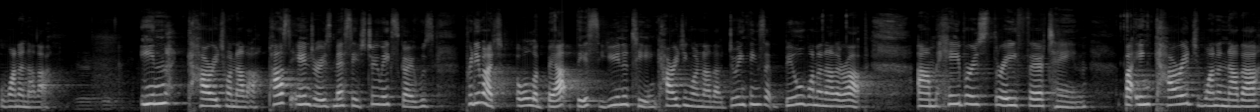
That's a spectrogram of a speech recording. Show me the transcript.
one another. Encourage one another. Pastor Andrew's message two weeks ago was pretty much all about this unity, encouraging one another, doing things that build one another up. Um, Hebrews 3:13. But encourage one another.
